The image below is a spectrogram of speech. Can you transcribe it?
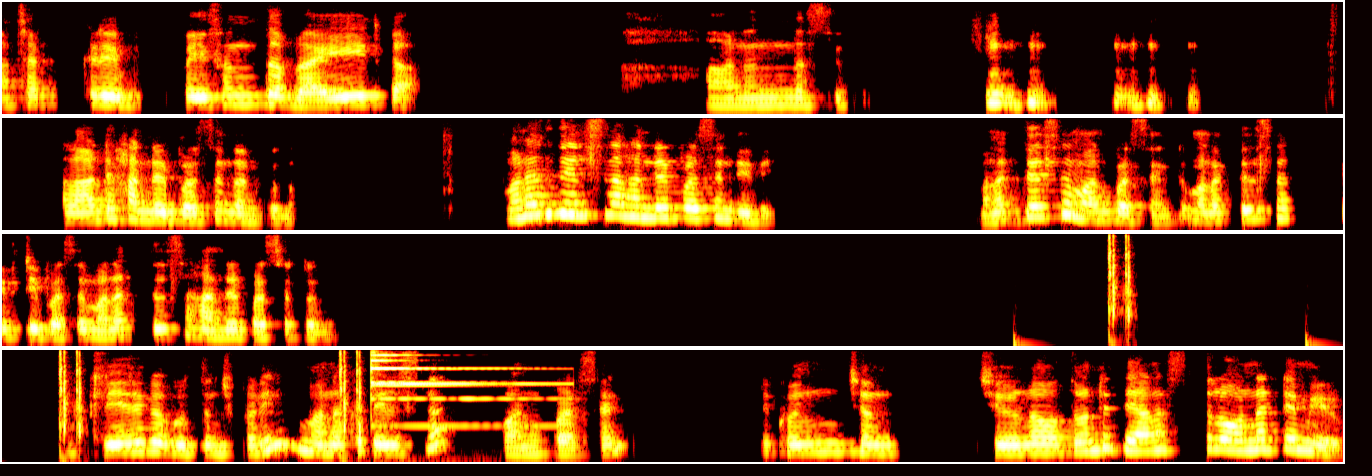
ఆ చక్కటి ఫేస్ అంతా బ్రైట్గా ఆనంద స్థితి. అలా అంటే హండ్రెడ్ పర్సెంట్ అనుకుందాం మనకు తెలిసిన హండ్రెడ్ పర్సెంట్ ఇది. మనకు తెలిసిన వన్ పర్సెంట్ మనకు తెలిసిన ఫిఫ్టీ పర్సెంట్ మనకు తెలిసిన హండ్రెడ్ పర్సెంట్ ఉంది. క్లియర్గా గుర్తుంచుకొని మనకు తెలిసిన వన్ పర్సెంట్ కొంచెం చిరునవ్వుతో అంటే ధ్యానస్థితిలో ఉన్నట్టే మీరు.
